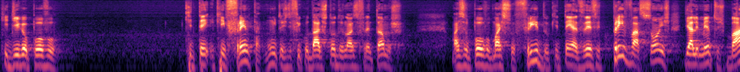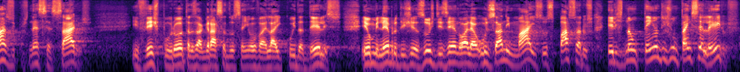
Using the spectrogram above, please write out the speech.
Que diga o povo que, tem, que enfrenta muitas dificuldades, todos nós enfrentamos mas o povo mais sofrido, que tem às vezes privações de alimentos básicos necessários, e vez por outras a graça do Senhor vai lá e cuida deles. Eu me lembro de Jesus dizendo: Olha, os animais, os pássaros, eles não têm onde juntar em celeiros.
